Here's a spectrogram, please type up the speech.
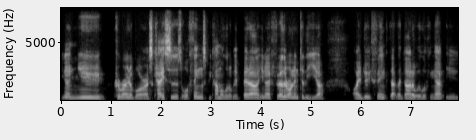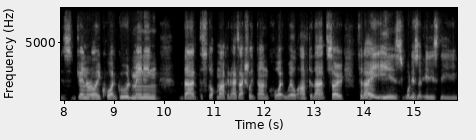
you know new coronavirus cases or things become a little bit better, you know, further on into the year, I do think that the data we're looking at is generally quite good, meaning that the stock market has actually done quite well after that. So today is what is it? It is the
